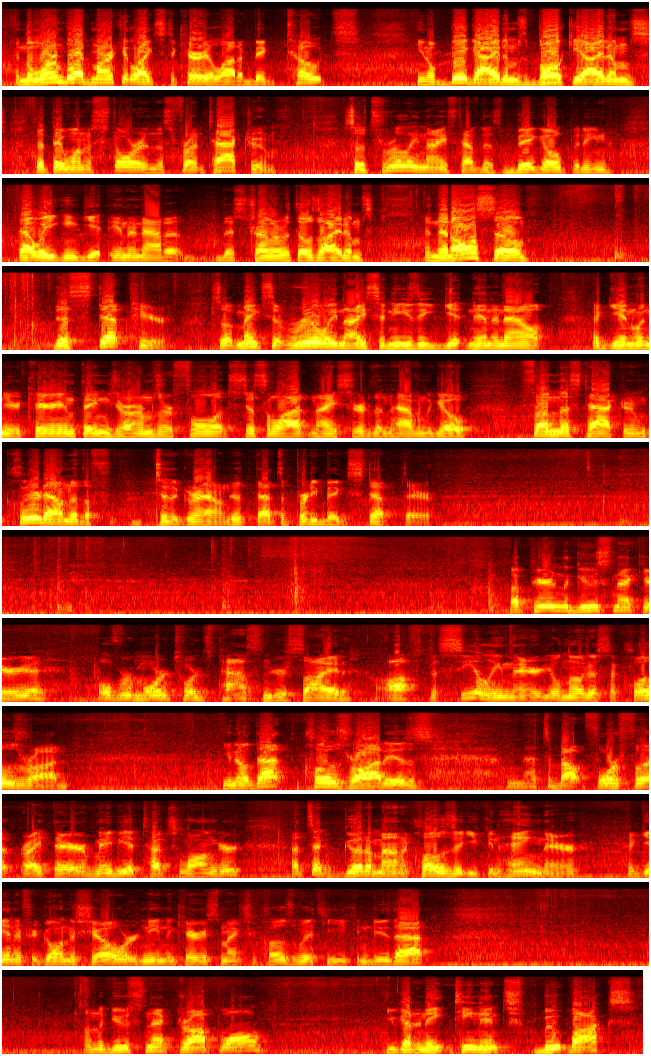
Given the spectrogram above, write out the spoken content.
And the warm blood market likes to carry a lot of big totes, you know, big items, bulky items that they want to store in this front tack room. So it's really nice to have this big opening. That way you can get in and out of this trailer with those items. And then also this step here. So it makes it really nice and easy getting in and out. Again, when you're carrying things, your arms are full, it's just a lot nicer than having to go from this tack room clear down to the, to the ground. It, that's a pretty big step there. Up here in the gooseneck area, over more towards passenger side, off the ceiling there, you'll notice a clothes rod. You know, that clothes rod is, I mean, that's about four foot right there, maybe a touch longer. That's a good amount of clothes that you can hang there. Again, if you're going to show or needing to carry some extra clothes with you, you can do that. On the gooseneck drop wall, you've got an 18 inch boot box.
